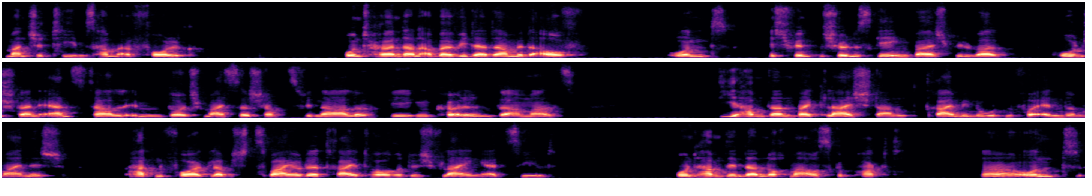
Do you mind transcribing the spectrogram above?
manche Teams haben Erfolg und hören dann aber wieder damit auf. Und ich finde, ein schönes Gegenbeispiel war Hohenstein-Ernsthal im Deutschen Meisterschaftsfinale gegen Köln damals. Die haben dann bei Gleichstand drei Minuten vor Ende, meine ich, hatten vorher, glaube ich, zwei oder drei Tore durch Flying erzielt und haben den dann nochmal ausgepackt. Ne? Und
